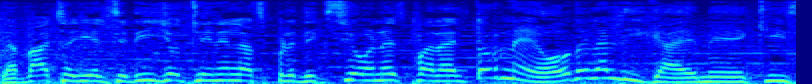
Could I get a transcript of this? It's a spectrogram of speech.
la Bacha y el Cerillo tienen las predicciones para el torneo de la Liga MX.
